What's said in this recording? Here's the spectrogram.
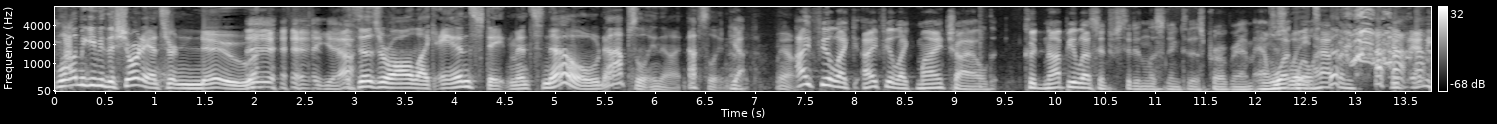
Well, let me give you the short answer: no. yeah. If those are all like and statements, no, no, absolutely not, absolutely not. Yeah. I feel like I feel like my child could not be less interested in listening to this program. And what wait. will happen if any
